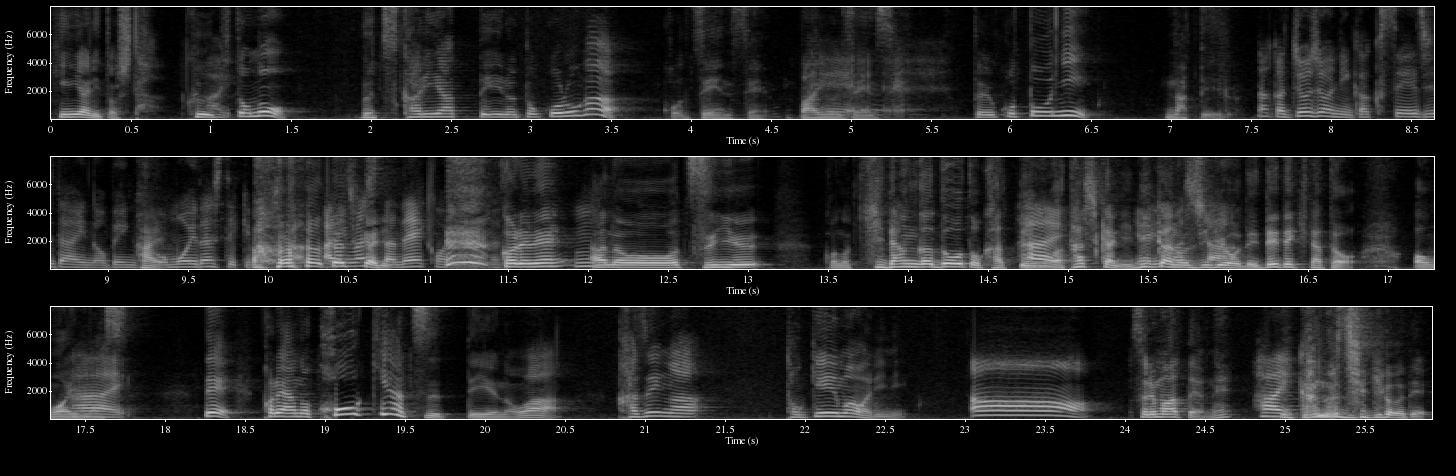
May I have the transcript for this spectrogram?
ひんやりとした空気とのぶつかり合っているところがこう前線梅雨前線ということになっている。なんか徐々に学生時代の勉強を思い出してきました。はい、ありましたね。これね、うん、あの梅雨この気団がどうとかっていうのは確かに理科の授業で出てきたと思います。はい、で、これあの高気圧っていうのは風が時計回りにあそれもあったよね、はい、理科の授業で。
